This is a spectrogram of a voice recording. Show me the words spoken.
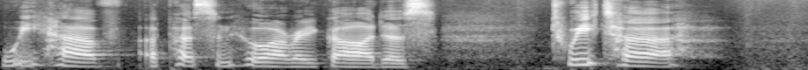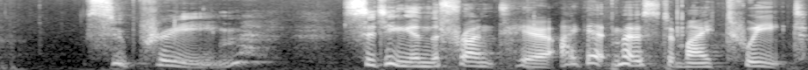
We have a person who I regard as Twitter supreme sitting in the front here. I get most of my tweet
